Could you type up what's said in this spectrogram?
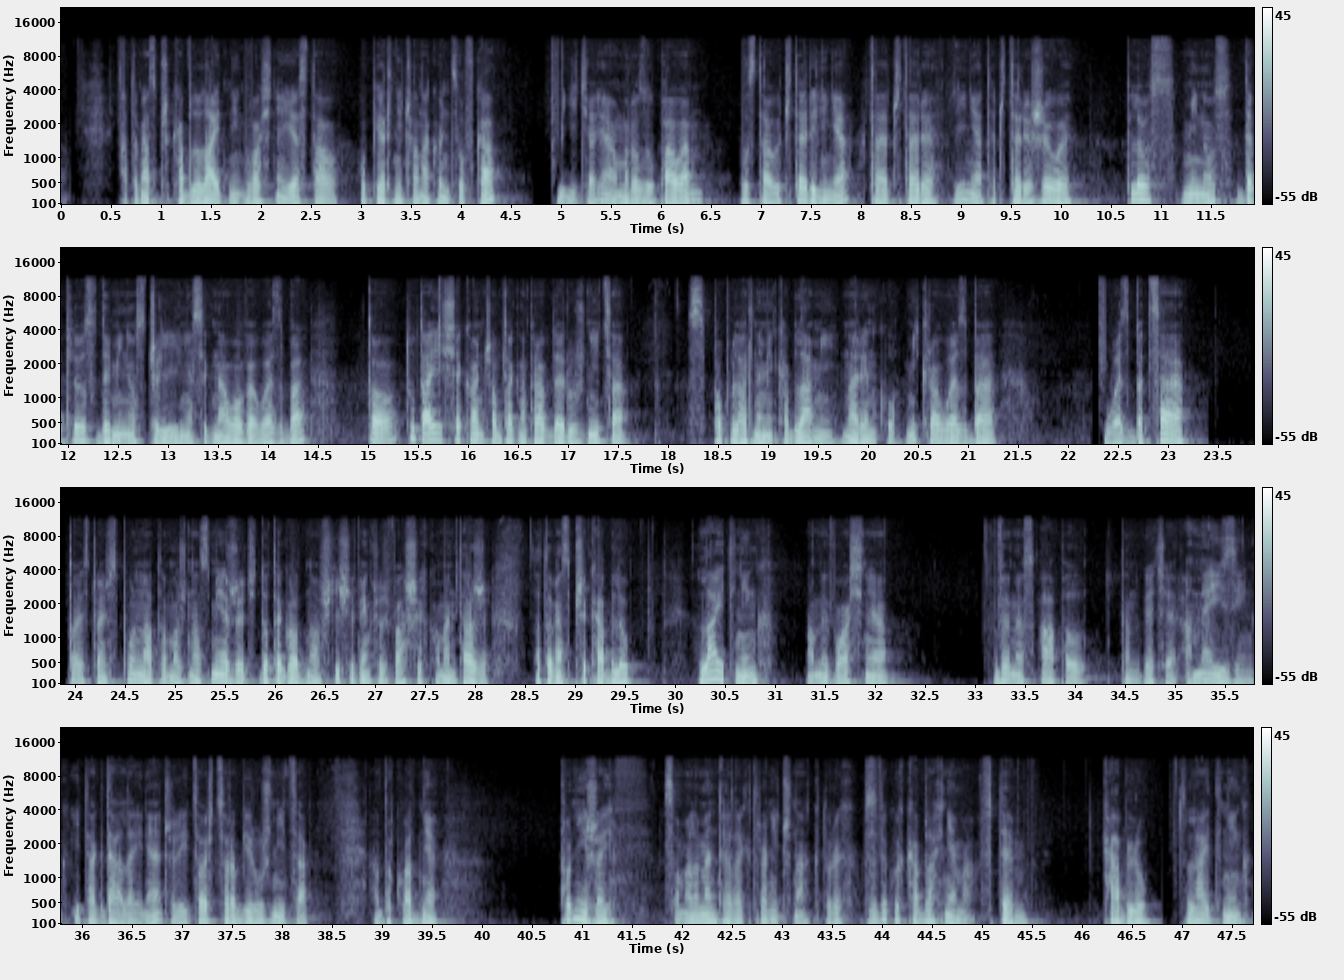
natomiast przy kablu Lightning właśnie jest ta upierniczona końcówka. Widzicie, ja ją rozupałem, zostały cztery linie. Te cztery linie, te cztery żyły, plus, minus, D+, D-, minus, czyli linie sygnałowe USB, to tutaj się kończą tak naprawdę różnice z popularnymi kablami na rynku. Micro USB, USB-C, to jest część wspólna, to można zmierzyć. Do tego odnosi się większość Waszych komentarzy. Natomiast przy kablu Lightning mamy właśnie wymysł Apple, ten wiecie, amazing i tak dalej, nie? czyli coś, co robi różnicę. A dokładnie poniżej są elementy elektroniczne, których w zwykłych kablach nie ma. W tym kablu Lightning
